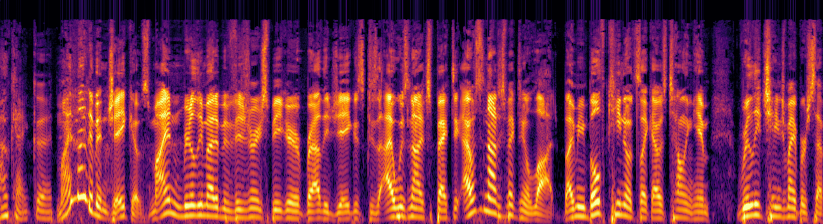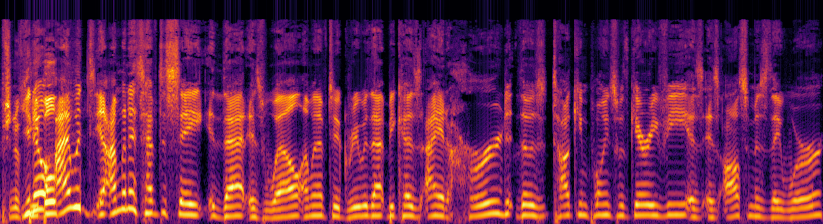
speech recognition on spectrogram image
Okay? Good. Mine might have been Jacobs. Mine really might have been visionary speaker Bradley Jacobs because I was not expecting. I was not expecting a lot. I mean, both keynotes, like I was telling him, really changed my perception of You people. know, I would. I'm going to have to say that as well. I'm going to have to agree with that because I had heard those talking points with Gary Vee as, as awesome as they were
